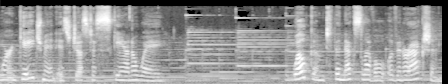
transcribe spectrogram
Where engagement is just a scan away. Welcome to the next level of interaction.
